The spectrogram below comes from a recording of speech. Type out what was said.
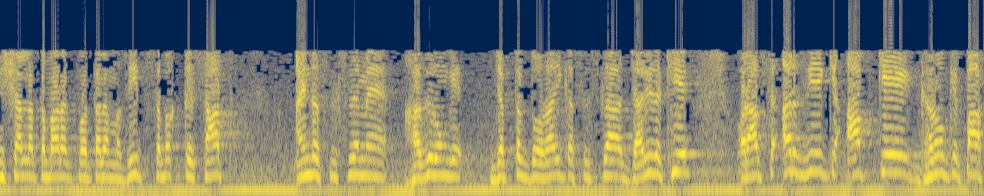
انشاءاللہ تبارک و تعالی مزید سبق کے ساتھ آئندہ سلسلے میں حاضر ہوں گے۔ جب تک دوہرائی کا سلسلہ جاری رکھیے۔ اور آپ سے عرض یہ کہ آپ کے گھروں کے پاس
